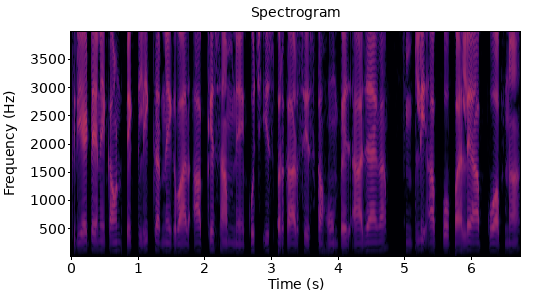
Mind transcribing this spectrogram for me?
create an account पे क्लिक करने के बाद आपके सामने कुछ इस प्रकार से इसका होम पेज आ जाएगा। सिंपली आपको पहले आपको अपना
